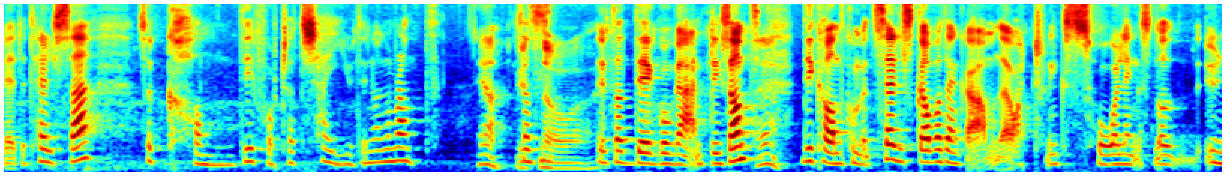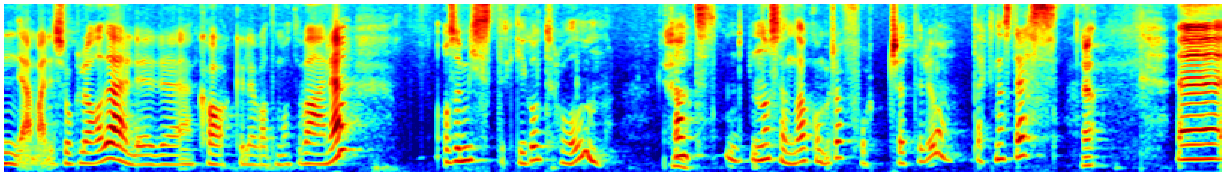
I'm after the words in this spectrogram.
bedret helse, så kan de fortsatt skeie ut en gang iblant. Ja, Sånn, uten å uten at det går gærent. ikke sant? Ja. De kan komme et selskap og tenke ja, men jeg har vært flink så lenge, så nå unner jeg meg litt sjokolade eller eh, kake eller hva det måtte være. Og så mister ikke kontrollen. Ja. Når søndag kommer, så fortsetter du jo. Det er ikke noe stress. Ja. Eh,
